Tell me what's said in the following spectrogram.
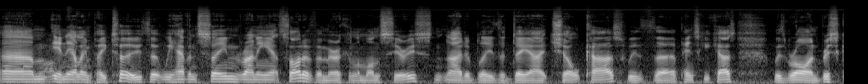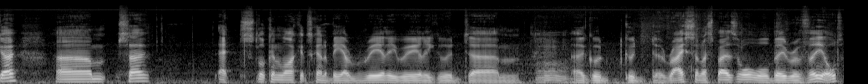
um, in LMP2 that we haven't seen running outside of American Le Mans series, notably the DHL cars with uh, Penske cars with Ryan Briscoe. Um, so that's looking like it's going to be a really, really good, um, a good, good uh, race, and I suppose all will be revealed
